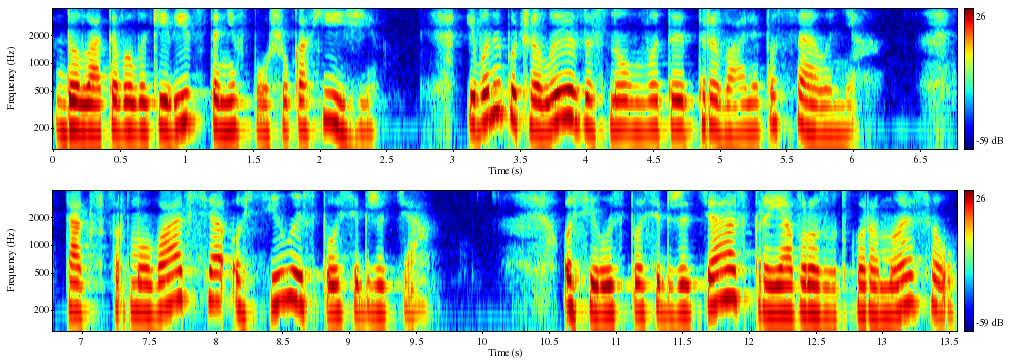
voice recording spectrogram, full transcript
долати великі відстані в пошуках їжі, і вони почали засновувати тривалі поселення. Так сформувався осілий спосіб життя. Осілий спосіб життя сприяв розвитку ремесел,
